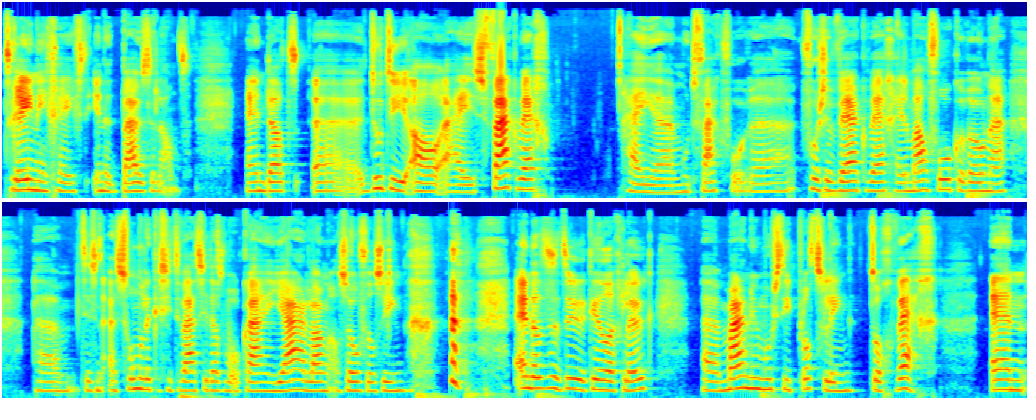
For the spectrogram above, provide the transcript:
training geeft in het buitenland. En dat uh, doet hij al. Hij is vaak weg. Hij uh, moet vaak voor, uh, voor zijn werk weg, helemaal voor corona. Um, het is een uitzonderlijke situatie dat we elkaar een jaar lang al zoveel zien. en dat is natuurlijk heel erg leuk. maar nu moest hij plotseling toch weg. En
